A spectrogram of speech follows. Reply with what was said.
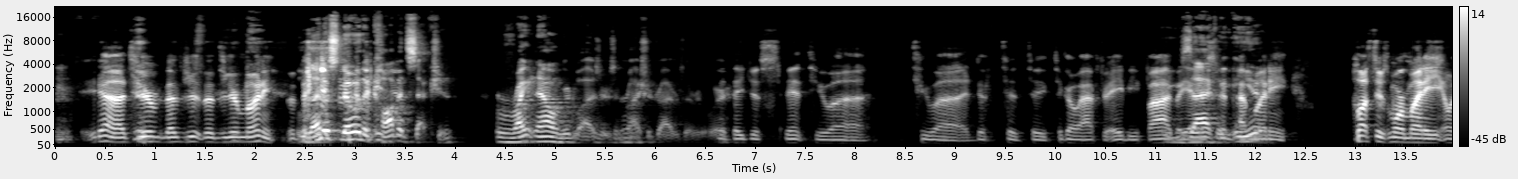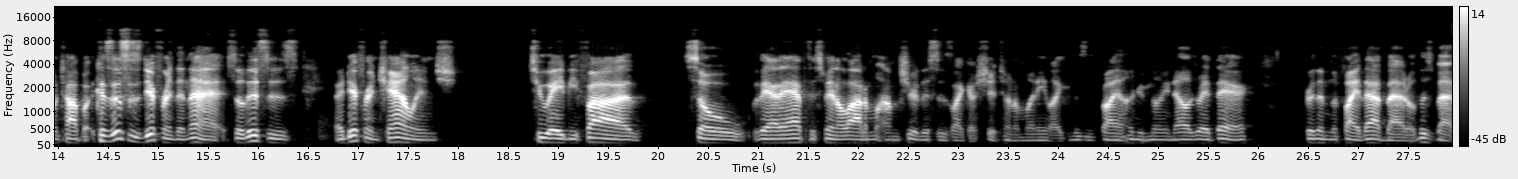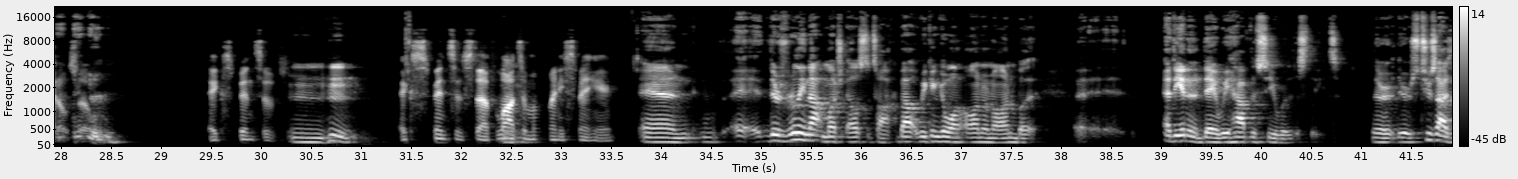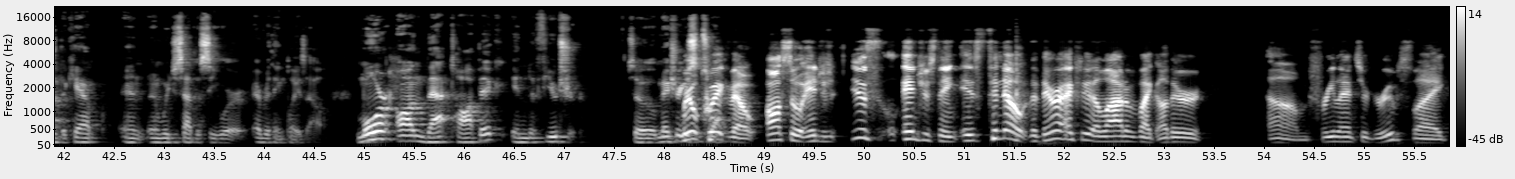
Yeah, that's your that's your that's your money. Let us know in the comment section right now, Gridwisers and Rideshare drivers everywhere. that they just spent to uh to uh to to to, go after AB five. But yeah, Exactly. they spent that you- money. Plus, there's more money on top of because this is different than that. So this is a different challenge to AB five. So they have to spend a lot of. I'm sure this is like a shit ton of money. Like this is probably a hundred million dollars right there for them to fight that battle. This battle. So expensive, hmm expensive stuff. Lots Mm-hmm. of money spent here. And uh, there's really not much else to talk about. We can go on, on and on, but uh, at the end of the day, we have to see where this leads. There, there's two sides of the camp, and, and we just have to see where everything plays out. More on that topic in the future. So make sure you Real subscribe. quick though, also inter- just interesting is to note that there are actually a lot of like other um, freelancer groups like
